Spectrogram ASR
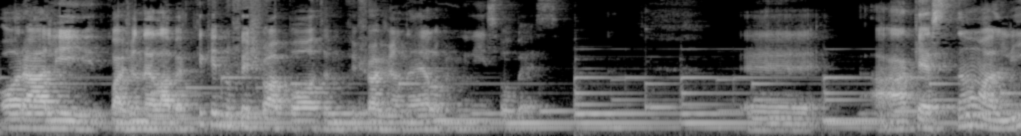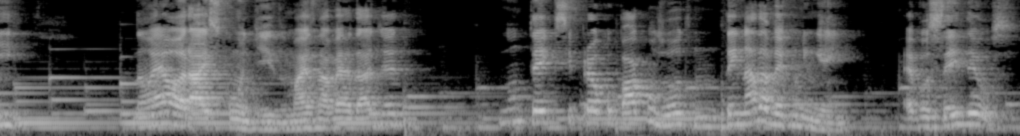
orar ali com a janela aberta, por que, que ele não fechou a porta, não fechou a janela para que ninguém soubesse? É, a questão ali não é orar escondido, mas na verdade é não ter que se preocupar com os outros, não tem nada a ver com ninguém. É você e Deus.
